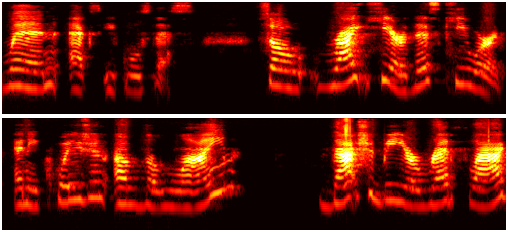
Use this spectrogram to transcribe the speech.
when x equals this. So right here, this keyword, an equation of the line, that should be your red flag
